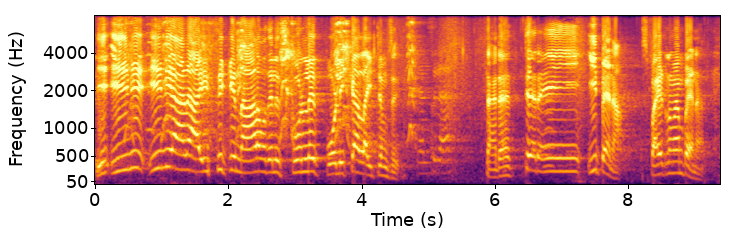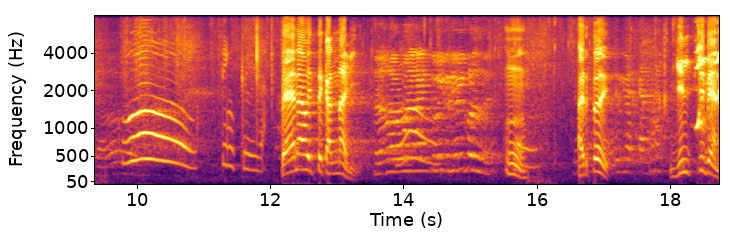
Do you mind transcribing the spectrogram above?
ഈ- ഇനി ഇനിയാണ് ഐസിക്ക് നാളെ മുതൽ സ്കൂളിൽ പൊളിക്കാനുള്ള ഐറ്റംസ്? ഈ പേന. സ്പൈഡർമാൻ പേന. പേന വിത്ത് കണ്ണാടി. അടുത്തത്? ഗിൽറ്റ് പേന.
